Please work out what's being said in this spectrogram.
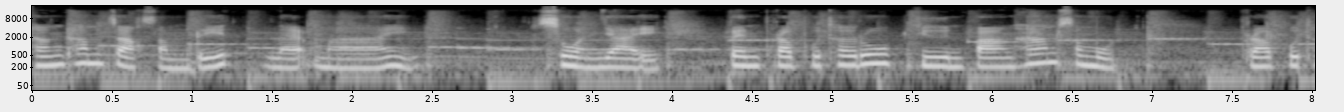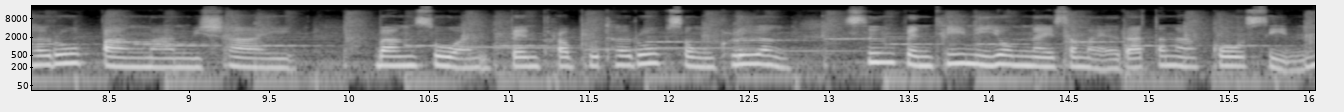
ทั้งทำจากสำริดและไม้ ส่วนใหญ่เป็นพระพุทธรูปยืนปางห้ามสมุดพระพุทธรูปปางมารวิชัย บางส่วนเป็นพระพุทธรูปทรงเครื่อง ซึ่งเป็นที่นิยมในสมัยรัตนโกสินทร์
